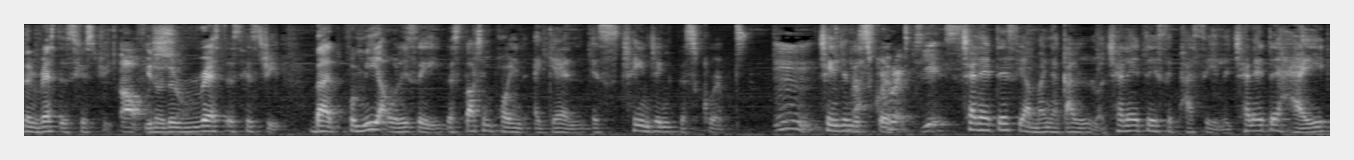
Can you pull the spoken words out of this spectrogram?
the rest is history. Oh, you know, sure. the rest is history. But for me, I always say the starting point again is changing the script. Mm, Changing the script. yes. Tjhelete se ya manyakallo, tjhelete se phasele, tjhelete ha e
